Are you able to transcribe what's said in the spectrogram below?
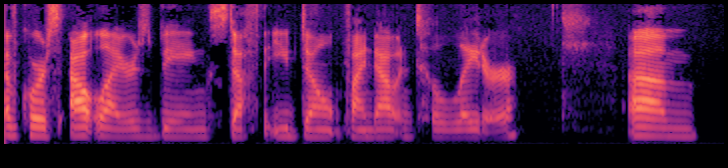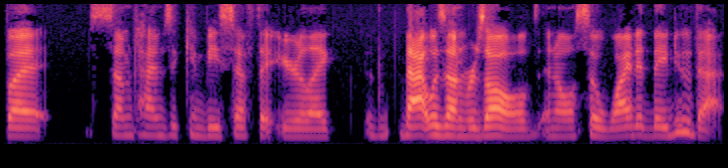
of course outliers being stuff that you don't find out until later. Um, but sometimes it can be stuff that you're like that was unresolved and also why did they do that?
